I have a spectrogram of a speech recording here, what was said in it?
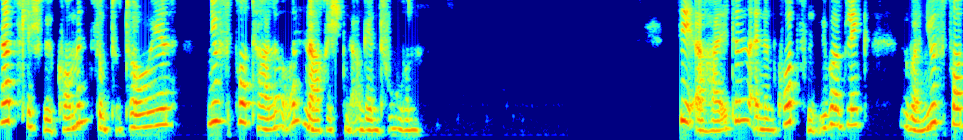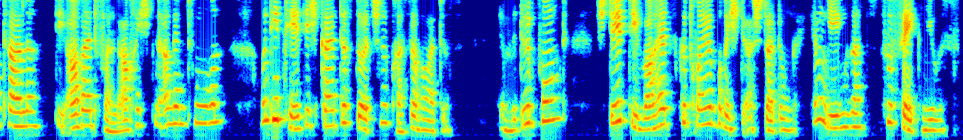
Herzlich willkommen zum Tutorial Newsportale und Nachrichtenagenturen. Sie erhalten einen kurzen Überblick über Newsportale, die Arbeit von Nachrichtenagenturen und die Tätigkeit des Deutschen Presserates. Im Mittelpunkt steht die wahrheitsgetreue Berichterstattung im Gegensatz zu Fake News.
